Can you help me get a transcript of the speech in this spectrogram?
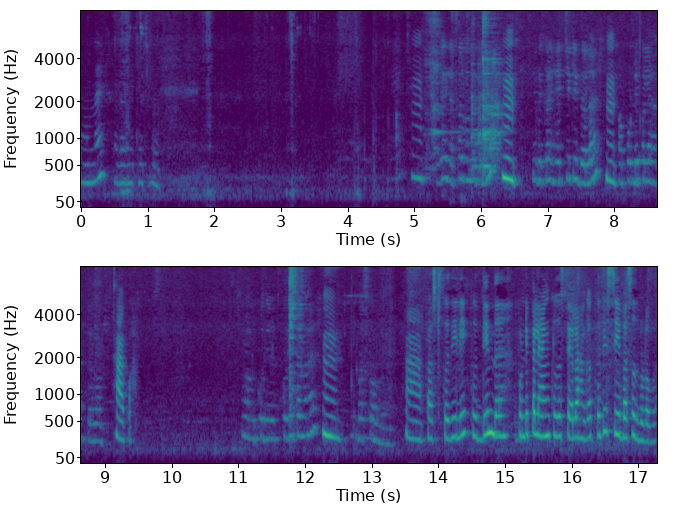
ಅದನ್ನ ಹೆಚ್ಚಿದ್ವಿ ಹ್ಞೂ ಹ್ಞೂ ಇದಕ್ಕೆ ಹೆಚ್ಚಿಟ್ಟಿದ್ದಲ್ಲ ಹ್ಮ್. ಆ ಪುಂಡಿ ಪಲ್ಯ ಹಾಕ್ತೇವೆ ನೋಡ್ರಿ. ಹಾಕುವ ಒಂದು ಕುದಿ ಕುದಿತಂದ್ರೆ ಹ್ಞೂ ಬಸ್ಕೊಂಡು ಹಾಂ ಫಸ್ಟ್ ಕುದಿಲಿ ಕುದ್ದಿಂದ ಪುಂಡಿ ಪಲ್ಲೆ ಹೆಂಗೆ ಕುದಿಸ್ತೇವಲ್ಲ ಹಂಗೆ ಕುದಿಸಿ ಬಸದ್ ಬಿಡೋದು.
